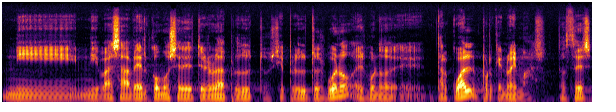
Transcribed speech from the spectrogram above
ni, ni, vas a ver cómo se deteriora el producto. Si el producto es bueno, es bueno eh, tal cual, porque no hay más. Entonces,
